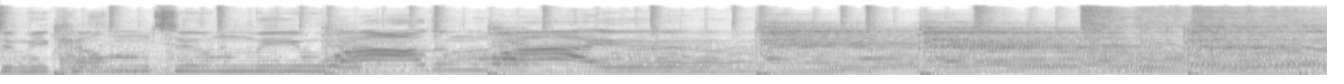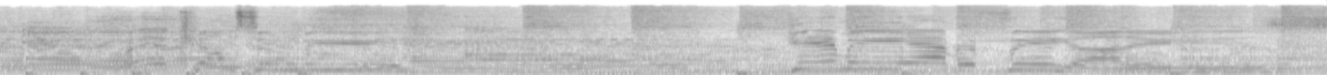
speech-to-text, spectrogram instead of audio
to me, come to me, wild everything I need.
